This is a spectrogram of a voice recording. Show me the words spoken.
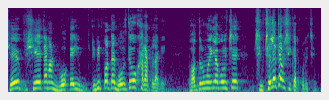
সে সে এটা আমার এই টিভির পর্দায় বলতেও খারাপ লাগে। ভদ্রমহিলা বলছে ছেলেটাও স্বীকার করেছে। হ্যাঁ,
